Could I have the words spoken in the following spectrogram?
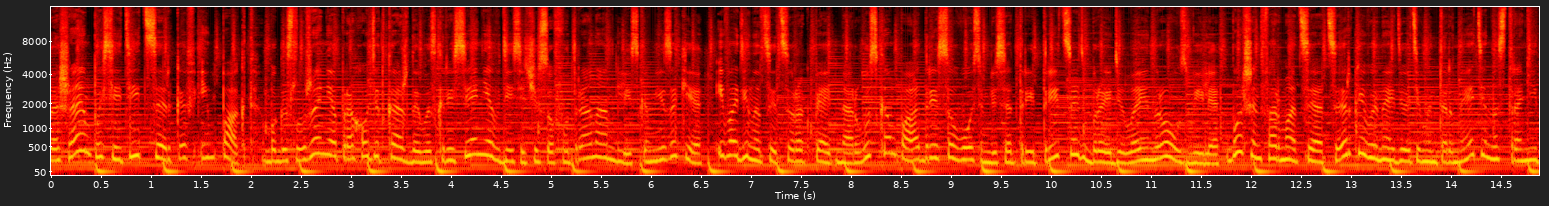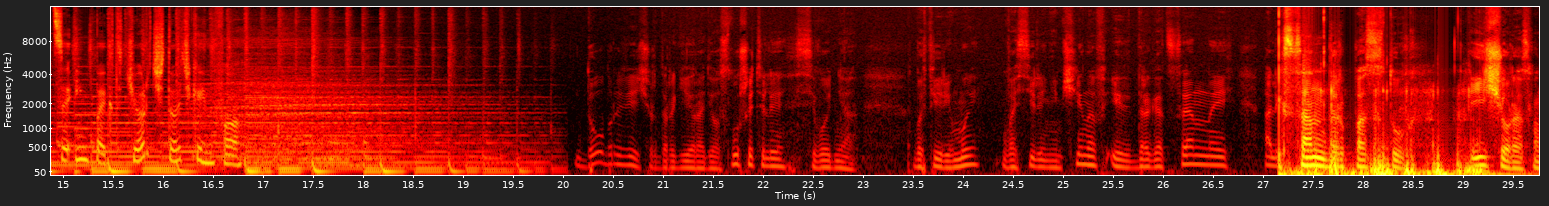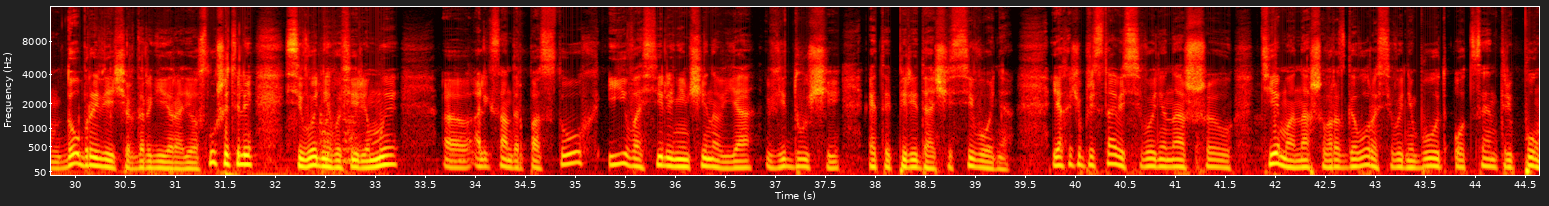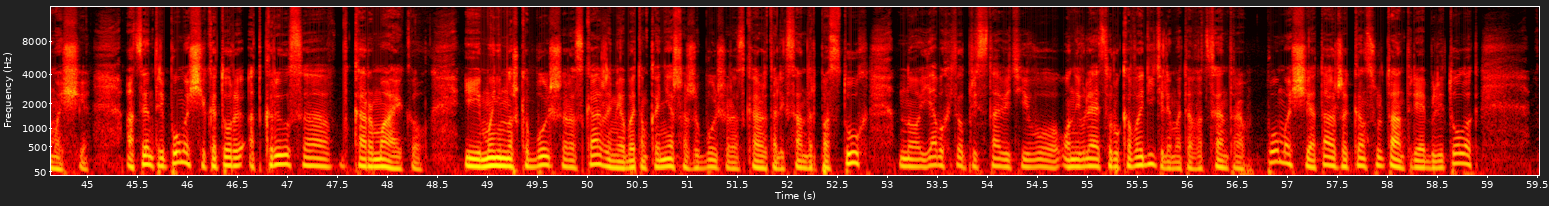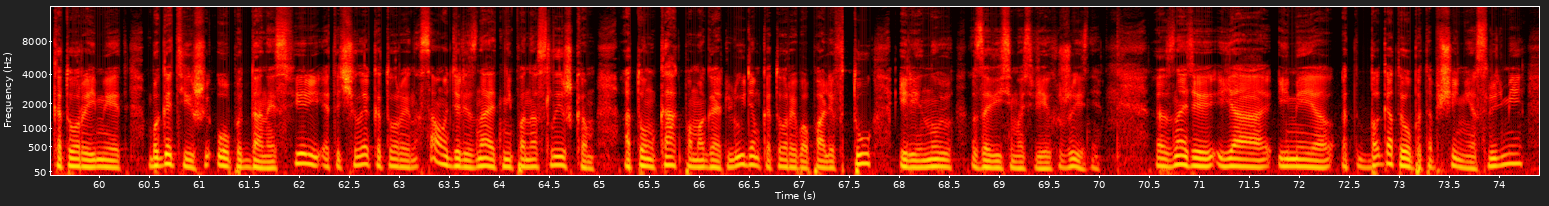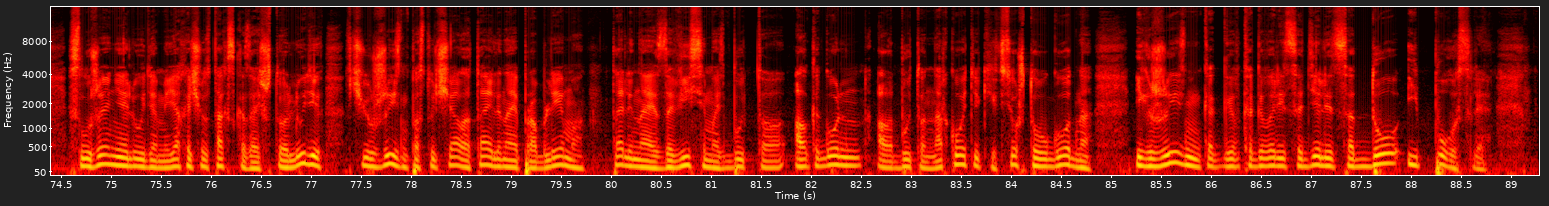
Приглашаем посетить Церковь Импакт. Богослужение проходит каждое воскресенье в 10 часов утра на английском языке и в 11.45 на русском по адресу 8330 Брейди Лейн, Роузвилле. Больше информации о церкви вы найдете в интернете на странице impactchurch.info. Добрый вечер, дорогие радиослушатели. Сегодня в эфире мы, Василий Немчинов и драгоценный Александр Пастух. И еще раз вам добрый вечер, дорогие радиослушатели. Сегодня в эфире мы, Александр Пастух и Василий Немчинов, я ведущий этой передачи сегодня. Я хочу представить сегодня нашу тему нашего разговора сегодня будет о Центре помощи. О Центре помощи, который открылся в Кармайкл. И мы немножко больше расскажем, и об этом, конечно же, больше расскажет Александр Пастух, но я бы хотел представить его, он является руководителем этого Центра помощи, а также консультант-реабилитолог, который имеет богатейший опыт в данной сфере, это человек, который на самом деле знает не понаслышкам о том, как помогать людям, которые попали в ту или иную зависимость в их жизни. Э, знаете, я, имея богатый опыт общения с людьми, служения людям, я хочу так сказать, что люди, в чью жизнь постучала та или иная проблема, та или иная зависимость, будь то алкоголь, а будь то наркотики, все что угодно, их жизнь, как, как говорится, делится до и после.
